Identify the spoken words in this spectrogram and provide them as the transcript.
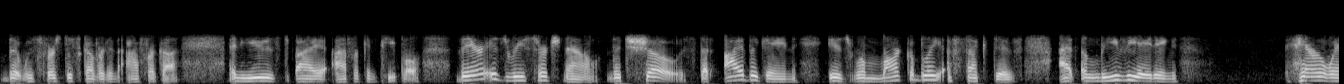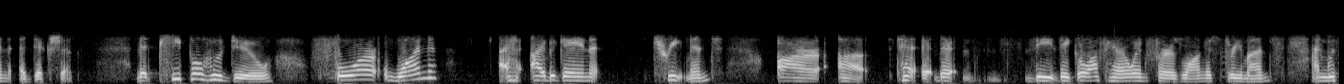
that was first discovered in Africa and used by African people. There is research now that shows that ibogaine is remarkably effective at alleviating heroin addiction. That people who do for one ibogaine treatment are uh, te- the they go off heroin for as long as three months, and with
